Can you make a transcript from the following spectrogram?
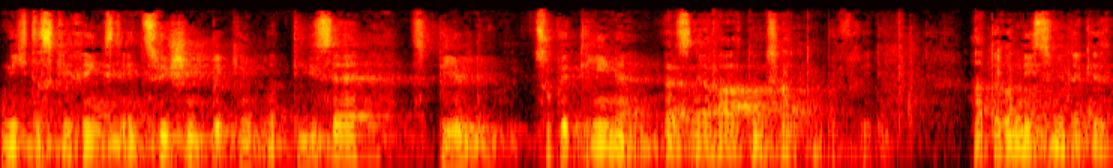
nicht das geringste. Inzwischen beginnt man dieses Bild zu bedienen, weil es eine Erwartungshaltung befriedigt. Hat aber nichts mit einer,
